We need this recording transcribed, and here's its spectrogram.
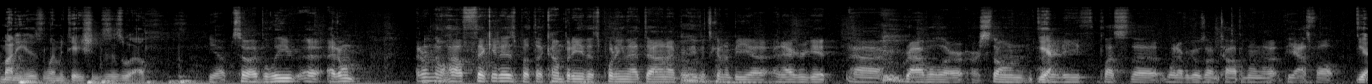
money is limitations as well. Yep, so I believe, uh, I don't, I don't know how thick it is, but the company that's putting that down, I believe it's gonna be a, an aggregate, uh, gravel or, or stone Yeah. underneath, plus the, whatever goes on top and then the, the asphalt. Yeah,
